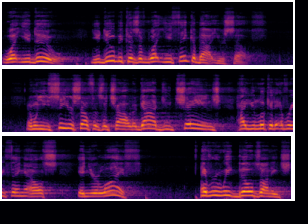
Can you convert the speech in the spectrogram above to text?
what you do? You do because of what you think about yourself. And when you see yourself as a child of God, you change how you look at everything else in your life. Every week builds on each,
